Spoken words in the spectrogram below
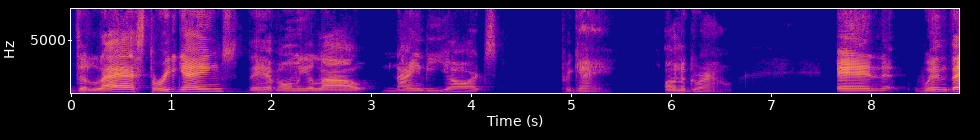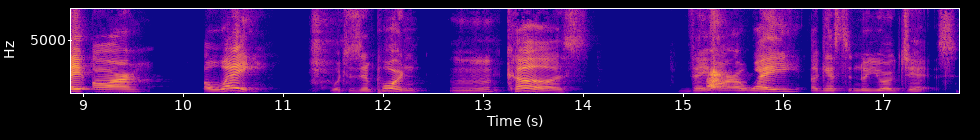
The last three games, they have only allowed 90 yards per game on the ground. And when they are away, which is important Mhm. because they are away against the New York Jets,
